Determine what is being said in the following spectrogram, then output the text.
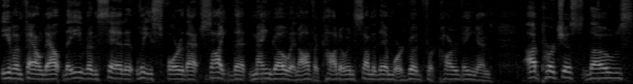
even found out they even said at least for that site that mango and avocado and some of them were good for carving and I purchased those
